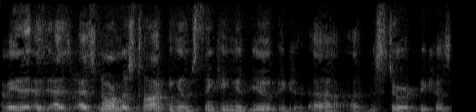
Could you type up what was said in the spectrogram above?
I mean, as, as Norm was talking, I was thinking of you because uh, uh, Stuart, because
